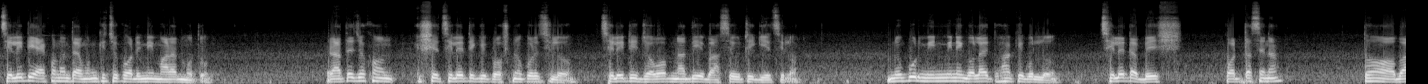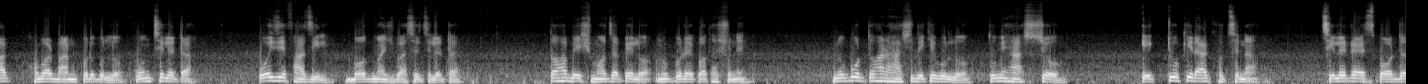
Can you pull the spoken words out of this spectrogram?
ছেলেটি এখনও তেমন কিছু করেনি মারার মতো। রাতে যখন সে ছেলেটিকে প্রশ্ন করেছিল, ছেলেটি জবাব না দিয়ে বাসে উঠে গিয়েছিল। নূপুর মিনমিনে গলায় তোহাকে বলল, ছেলেটা বেশ করতাছে না? তোহা অবাক হবার বান করে বলল, কোন ছেলেটা? ওই যে ফাজিল, বদমাইশ বাসের ছেলেটা। তোহা বেশ মজা পেল নূপুরের কথা শুনে। নূপুর তোহার হাসি দেখে বলল, তুমি হাসছো? একটু কি রাগ হচ্ছে না? ছেলেটার স্পর্ধা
